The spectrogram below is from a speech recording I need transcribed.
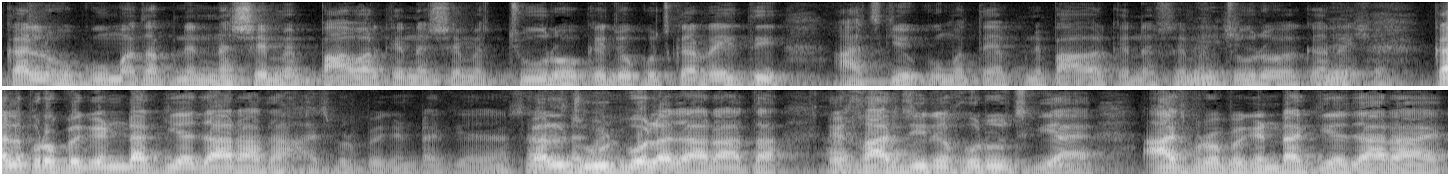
کل حکومت اپنے نشے میں پاور کے نشے میں چور ہو کے جو کچھ کر رہی تھی آج کی حکومتیں اپنے پاور کے نشے میں چور ہو کے کر رہی کل پروپیگنڈا کیا جا رہا تھا آج پروپیگنڈا کیا جا رہا کل جھوٹ بولا جا رہا تھا ایک خارجی نے خروج کیا ہے۔ آج پروپیگنڈا کیا جا رہا ہے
